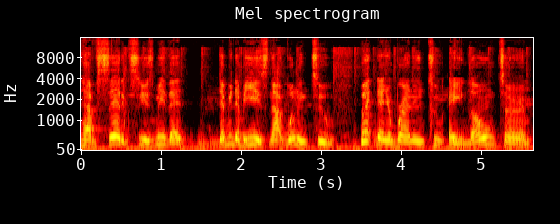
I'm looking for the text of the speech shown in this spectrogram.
have said, excuse me, that WWE is not willing to put Daniel Bryan into a long-term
